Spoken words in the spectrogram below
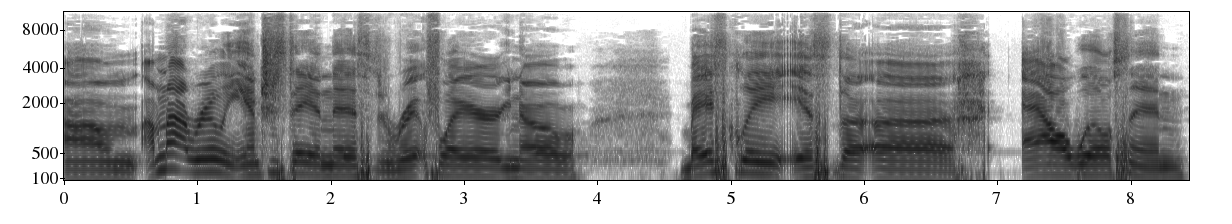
um, I'm not really interested in this Ric Flair. You know, basically it's the uh, Al Wilson.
